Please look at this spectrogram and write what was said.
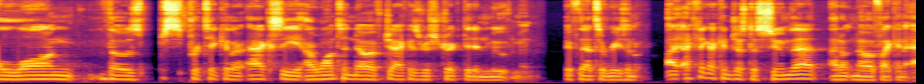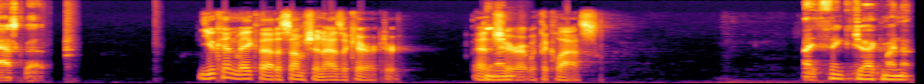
along those particular axes. I want to know if Jack is restricted in movement. If that's a reason, I, I think I can just assume that. I don't know if I can ask that. You can make that assumption as a character and Then I'm- share it with the class. I think Jack might not,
